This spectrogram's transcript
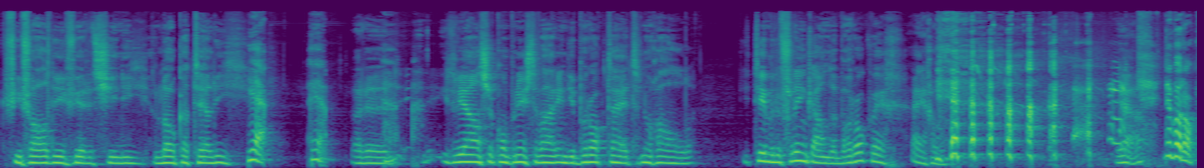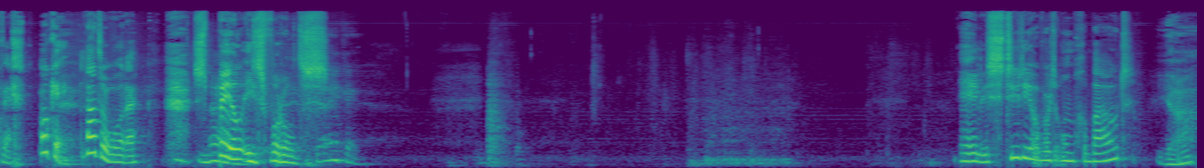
Vivaldi, Veracini, Locatelli. Ja, ja. Maar de, de Italiaanse componisten waren in die baroktijd nogal... Die timmerden flink aan de barokweg, eigenlijk. ja. De barokweg. Oké, laten we horen. Speel Nou, iets voor ons. Kijken. De hele studio wordt omgebouwd. Ja,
